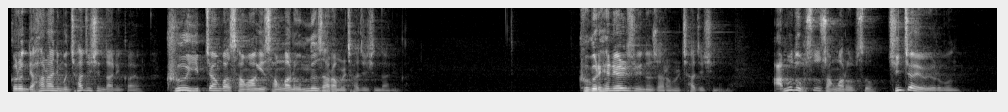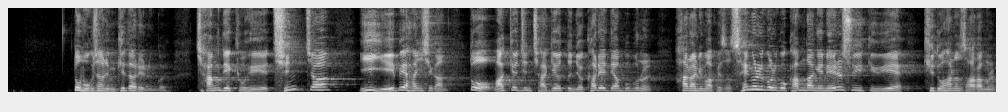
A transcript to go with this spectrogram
그런데 하나님은 찾으신다니까요. 그 입장과 상황이 상관없는 사람을 찾으신다니까. 그걸 해낼 수 있는 사람을 찾으시는 거예요. 아무도 없어도 상관없어. 진짜예요, 여러분. 또 목사님 기다리는 거예요. 창대 교회에 진짜 이 예배 한 시간 또 맡겨진 자기 어떤 역할에 대한 부분을 하나님 앞에서 생을 걸고 감당해낼 수 있기 위해 기도하는 사람을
